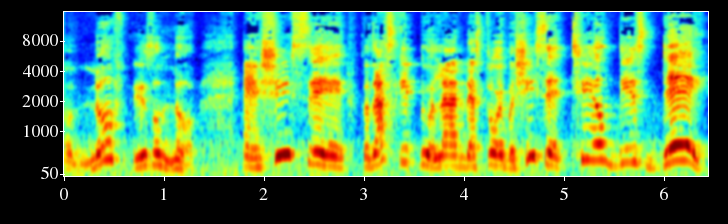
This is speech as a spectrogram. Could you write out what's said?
enough is enough. And she said, because I skipped through a lot of that story, but she said, till this day,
